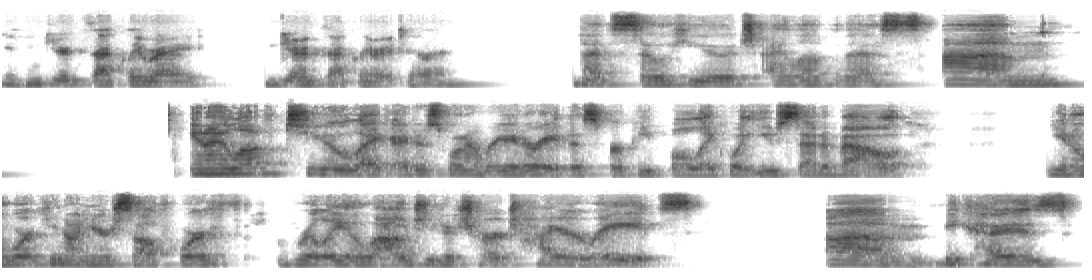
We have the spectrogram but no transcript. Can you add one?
I think you're exactly right. You're exactly right, Taylor. That's so huge. I love this. Um, and I love to like. I just want to reiterate this for people, like what you said about you know working on your self-worth really allowed you to charge higher rates um, because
